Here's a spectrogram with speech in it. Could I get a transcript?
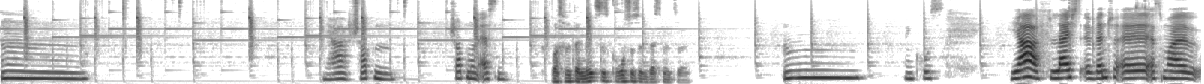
Mm. Ja, shoppen. Shoppen und essen. Was wird dein nächstes großes Investment sein? Mm, ein groß. Ja, vielleicht eventuell erstmal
